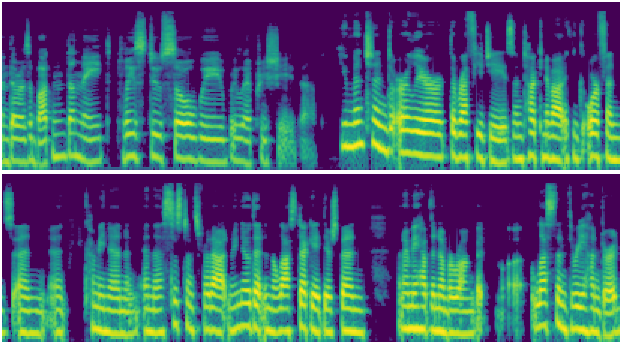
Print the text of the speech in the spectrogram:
and there is a button donate. Please do so. We really appreciate that. You mentioned earlier the refugees and talking about, I think, orphans and, and coming in and, and, the assistance for that. And I know that in the last decade, there's been, and I may have the number wrong, but uh, less than 300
